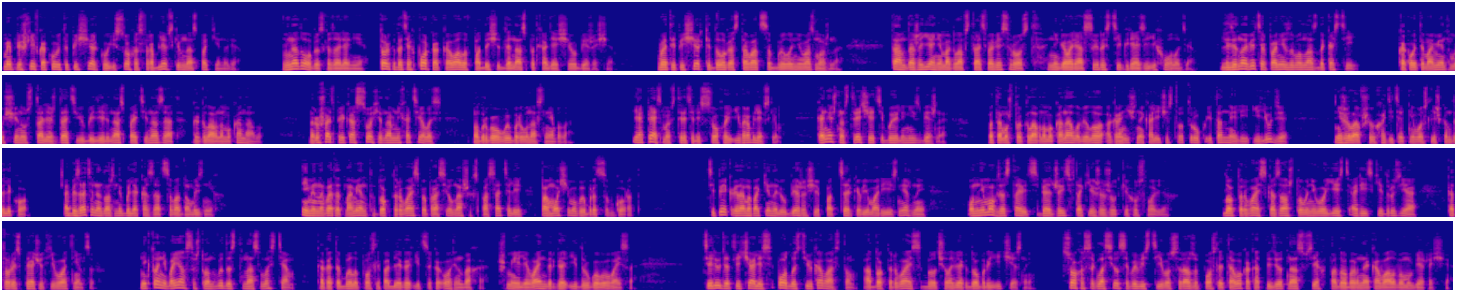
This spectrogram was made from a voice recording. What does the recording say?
Мы пришли в какую-то пещерку, и Соха с Враблевским нас покинули. «Ненадолго», — сказали они, — «только до тех пор, как Ковалов подыщет для нас подходящее убежище». В этой пещерке долго оставаться было невозможно. Там даже я не могла встать во весь рост, не говоря о сырости, грязи и холоде. Ледяной ветер пронизывал нас до костей. В какой-то момент мужчины устали ждать и убедили нас пойти назад, к главному каналу. Нарушать приказ Сохи нам не хотелось, но другого выбора у нас не было. И опять мы встретились с Сохой и Враблевским. Конечно, встречи эти были неизбежны, потому что к главному каналу вело ограниченное количество труб и тоннелей, и люди – не желавшие уходить от него слишком далеко, обязательно должны были оказаться в одном из них. Именно в этот момент доктор Вайс попросил наших спасателей помочь ему выбраться в город. Теперь, когда мы покинули убежище под церковью Марии Снежной, он не мог заставить себя жить в таких же жутких условиях. Доктор Вайс сказал, что у него есть арийские друзья, которые спрячут его от немцев. Никто не боялся, что он выдаст нас властям, как это было после побега Ицека Оренбаха, Шмейля Вайнберга и другого Вайса – Те люди отличались подлостью и коварством, а доктор Вайс был человек добрый и честный. Сохо согласился вывести его сразу после того, как отведет нас всех в подобранное Коваловым убежище.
